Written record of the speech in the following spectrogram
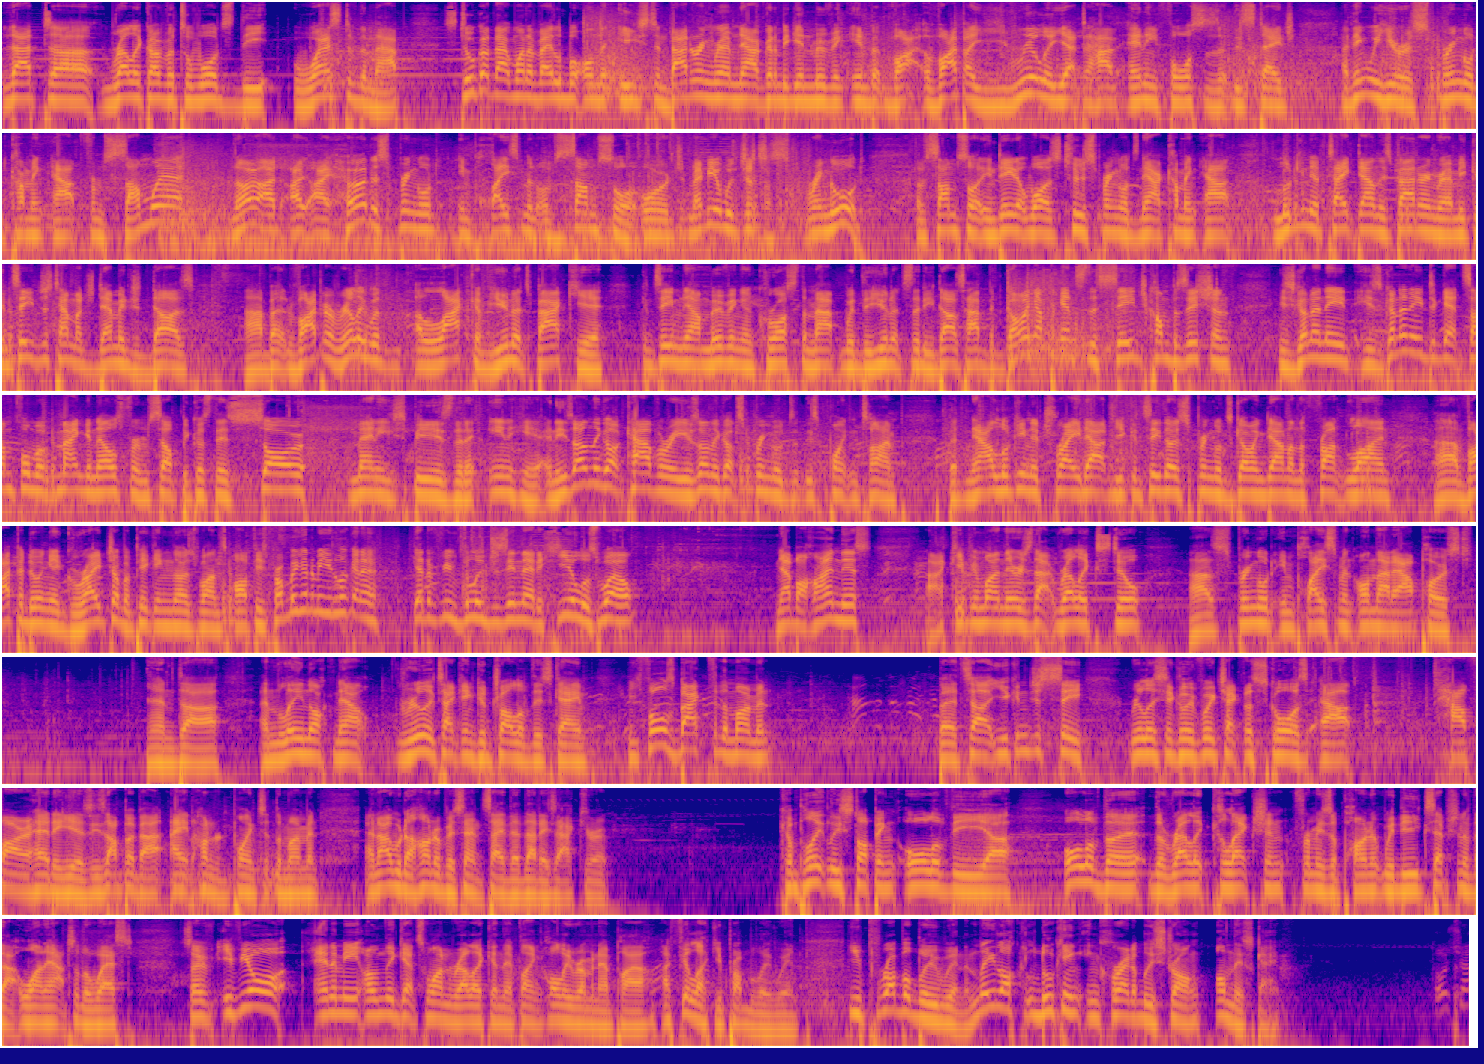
that uh, relic over towards the west of the map. Still got that one available on the east, and Battering Ram now going to begin moving in, but Vi Viper really yet to have any forces at this stage. I think we hear a Springald coming out from somewhere. No, I, I, I heard a Springald emplacement of some sort, or maybe it was just a Springald of some sort. Indeed, it was two Springalds now coming out, looking to take down this Battering Ram. You can see just how much damage it does, uh, but Viper really with a lack of units back here. You can see him now moving across the map with the units that he does have, but going up against the siege composition, he's going to need he's going to need to get some form of mangonels for himself because there's so many spears that are in here. And he's only got cavalry. He's only got Springalds at this point in time. But now looking to trade out. You can see those Springalds going down on the front line. Uh, Viper doing a great job of picking those ones off. He's probably going to be looking to get a few villagers in there to heal as well. Now behind this, uh, keep in mind there is that relic still. Uh, Springald emplacement on that outpost. And uh, and Leenock now really taking control of this game. He falls back for the moment. But uh, you can just see, realistically, if we check the scores out, how far ahead he is. He's up about 800 points at the moment, and I would 100% say that that is accurate. Completely stopping all of the uh, all of the the relic collection from his opponent, with the exception of that one out to the west. So if, if your enemy only gets one relic and they're playing Holy Roman Empire, I feel like you probably win. You probably win. And Leenock looking incredibly strong on this game.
